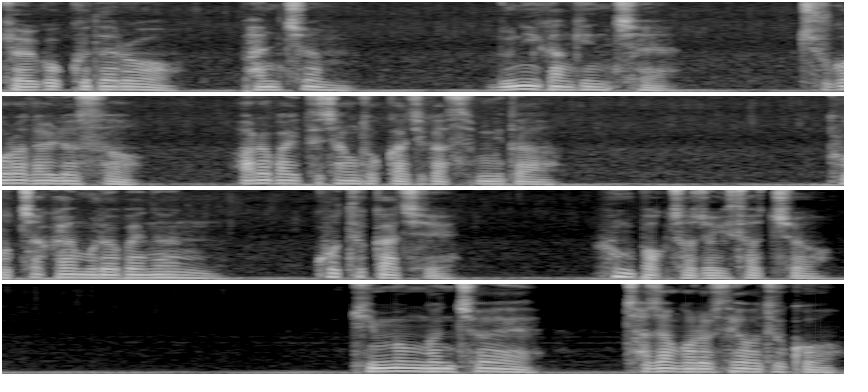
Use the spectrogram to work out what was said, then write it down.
결국 그대로 반쯤 눈이 감긴 채 죽어라 달려서 아르바이트 장소까지 갔습니다. 도착할 무렵에는 코트까지 흠뻑 젖어 있었죠. 뒷문 근처에 자전거를 세워두고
